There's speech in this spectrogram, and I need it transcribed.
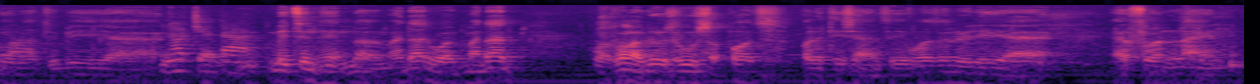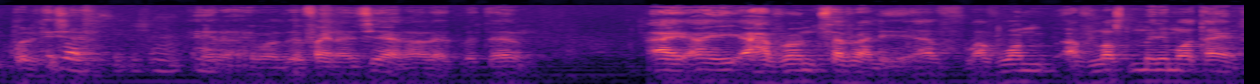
you know, to be uh, Not your dad. meeting him. No, my dad was my dad was one of those who supports politicians. He wasn't really uh, a frontline politician. You know, he was a financier and all that. But um, I, I, I have run severally. I've, I've won. I've lost many more times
